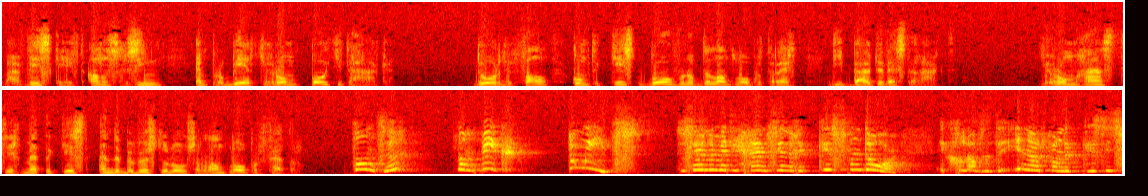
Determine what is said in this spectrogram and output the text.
Maar Wiske heeft alles gezien en probeert Jeroen pootje te haken. Door de val komt de kist bovenop de landloper terecht, die buiten westen raakt. Jeroen haast zich met de kist en de bewusteloze landloper verder. Tante, Lampiek, doe iets. Ze zijn er met die geheimzinnige kist vandoor. Ik geloof dat de inhoud van de kist iets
